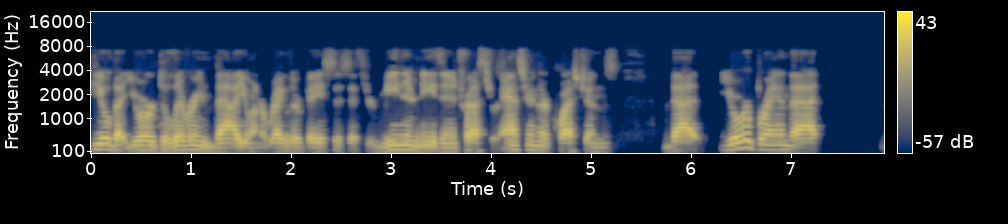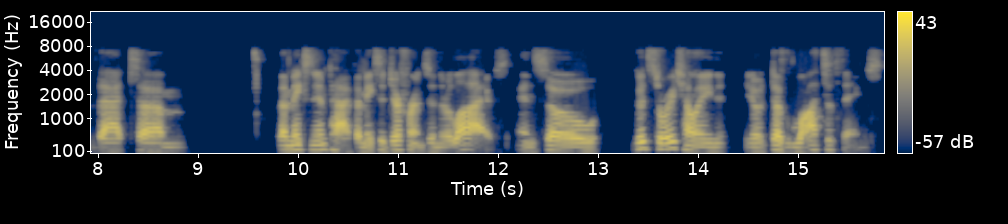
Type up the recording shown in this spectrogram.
feel that you're delivering value on a regular basis, if you're meeting their needs and interests, you're answering their questions, that you're a brand that, that, um, that makes an impact, that makes a difference in their lives. And so good storytelling, you know, does lots of things.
